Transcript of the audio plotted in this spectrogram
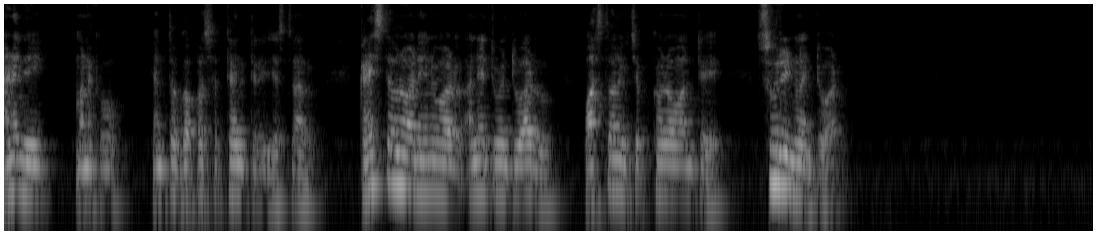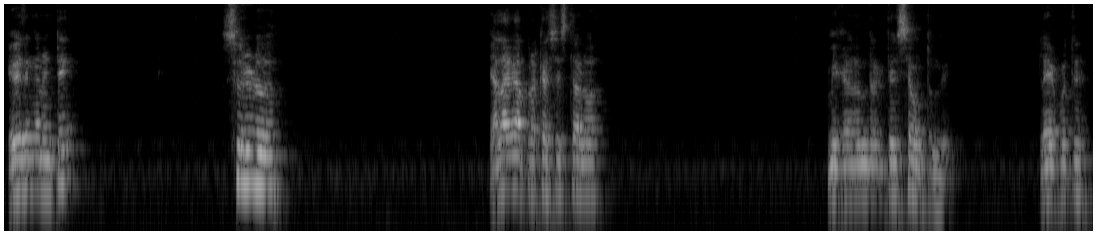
అనేది మనకు ఎంతో గొప్ప సత్యాన్ని తెలియజేస్తున్నారు. క్రైస్తవుని వాడు వాడు అనేటువంటి వాడు వాస్తవానికి చెప్పుకోవడం అంటే సూర్యుని లాంటి వాడు. ఏ విధంగానంటే సూర్యుడు ఎలాగా ప్రకాశిస్తాడో మీకు అందరికి తెలిసే ఉంటుంది. లేకపోతే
